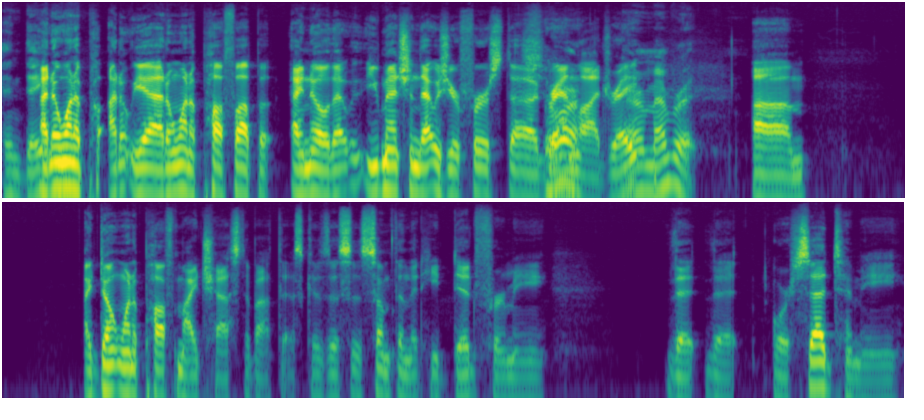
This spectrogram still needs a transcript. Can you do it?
and Dayton. I don't want to. I don't. Yeah, I don't want to puff up. I know that you mentioned that was your first uh, Grand Lodge, right? I remember it. Um, I don't want to puff my chest about this because this is something that he did for me, that that or said to me.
